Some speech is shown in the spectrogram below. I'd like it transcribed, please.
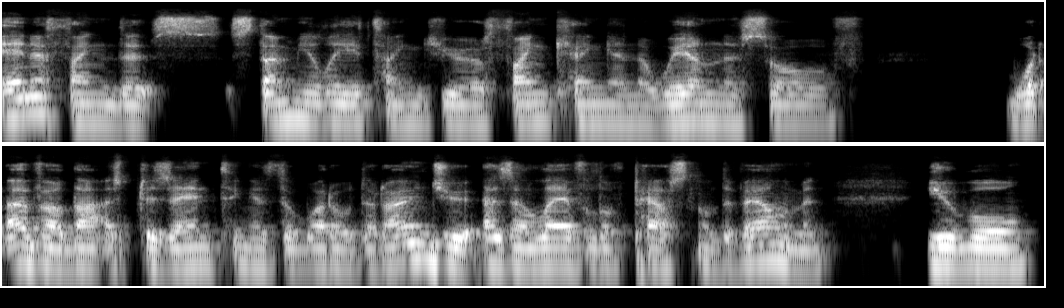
anything that's stimulating your thinking and awareness of whatever that is presenting as the world around you as a level of personal development. You will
